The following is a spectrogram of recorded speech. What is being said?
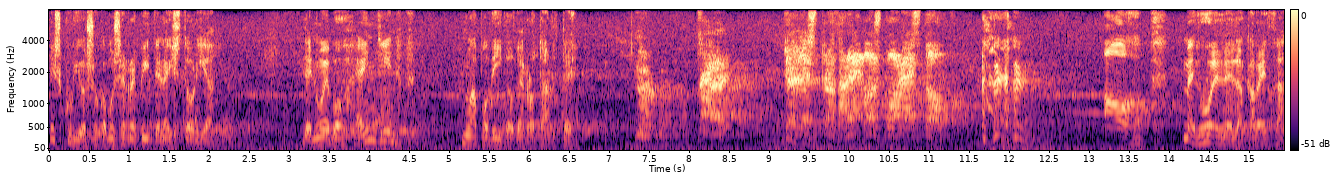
Es curioso cómo se repite la historia. De nuevo, Engine no ha podido derrotarte. ¿Qué? ¡Te destrozaremos por esto! Me duele la cabeza.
